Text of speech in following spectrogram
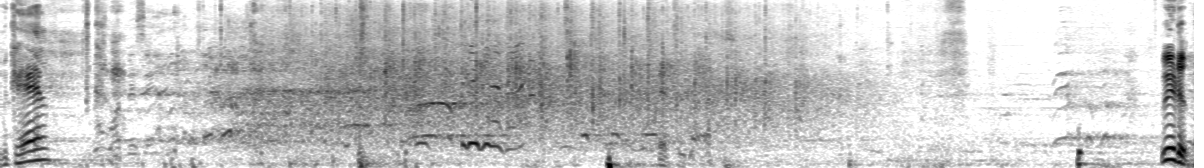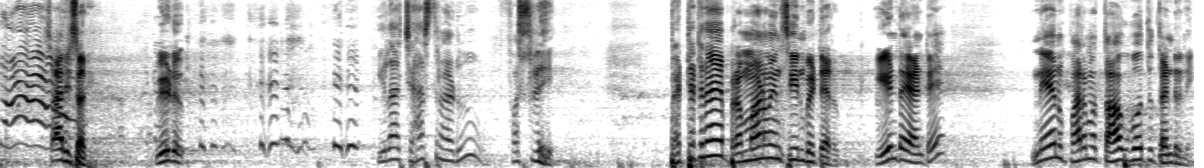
మిఖేల్ వీడు. సారీ సారీ వీడు. ఇలా చేస్తున్నాడు ఫస్ట్ డే. పెట్టడమే బ్రహ్మాండమైన సీన్ పెట్టారు. ఏంటంటే నేను పరమ తాగుబోతు తండ్రిని.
